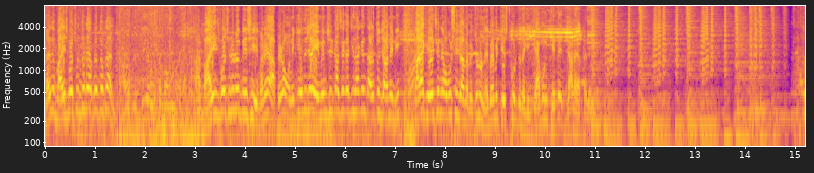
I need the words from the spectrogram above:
তাই তো বাইশ বছর ধরে আপনার দোকান? বাইশ বছরেরও বেশি। মানে আপনারা অনেকেই হয়তো যারা এমএমসির কাছাকাছি থাকেন তারা তো জানেনি কারা খেয়েছেন অবশ্যই জানাবে চলুন এবার আমি টেস্ট করতে থাকি কেমন খেতে জানাই আপনাদের তো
